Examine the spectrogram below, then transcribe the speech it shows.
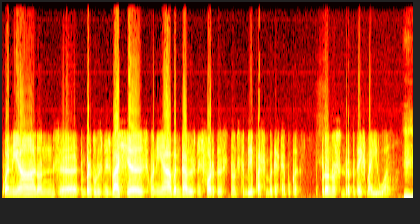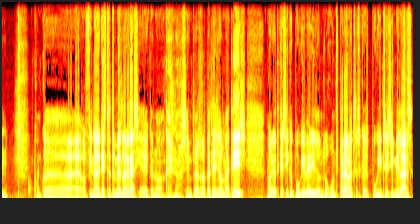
quan hi ha doncs, eh, temperatures més baixes, quan hi ha ventades més fortes, doncs també passa en aquesta època. però no es repeteix mai igual. Mm -hmm. Com que eh, al final aquesta també és la gràcia, eh? que, no, que no sempre es repeteix el mateix, malgrat que sí que pugui haver-hi doncs, alguns paràmetres que puguin ser similars,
